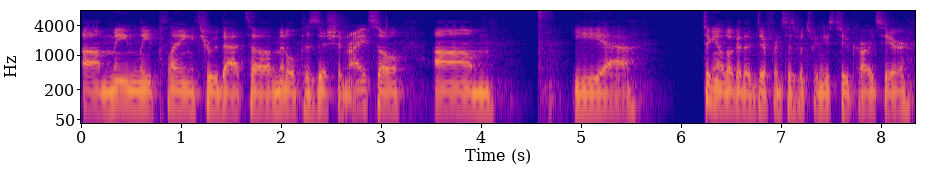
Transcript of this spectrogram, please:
uh, mainly playing through that uh, middle position, right? So um, yeah, taking a look at the differences between these two cards here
